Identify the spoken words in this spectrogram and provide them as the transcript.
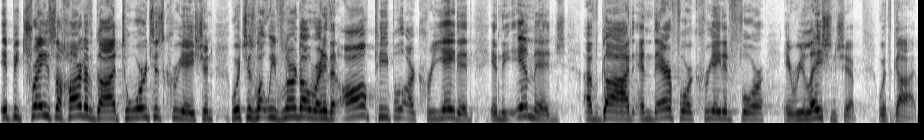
It betrays the heart of God towards his creation, which is what we've learned already that all people are created in the image of God and therefore created for a relationship with God.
